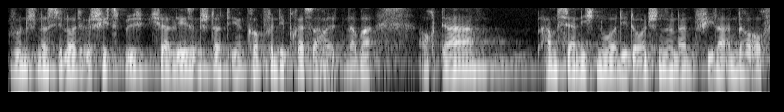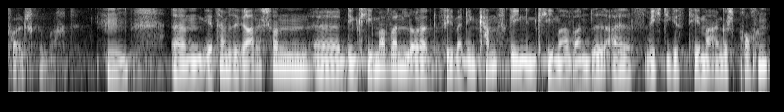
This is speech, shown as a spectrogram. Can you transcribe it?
wünschen, dass die Leute Geschichtsbücher lesen, statt ihren Kopf in die Presse halten. Aber auch da haben es ja nicht nur die Deutschen, sondern viele andere auch falsch gemacht. Hm. Ähm, jetzt haben Sie gerade schon äh, den Klimawandel oder vielmehr den Kampf gegen den Klimawandel als wichtiges Thema angesprochen.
